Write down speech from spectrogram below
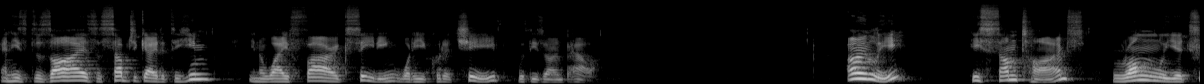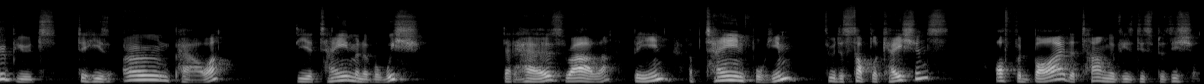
and his desires are subjugated to him in a way far exceeding what he could achieve with his own power. Only he sometimes wrongly attributes to his own power the attainment of a wish that has rather been obtained for him through the supplications offered by the tongue of his disposition.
